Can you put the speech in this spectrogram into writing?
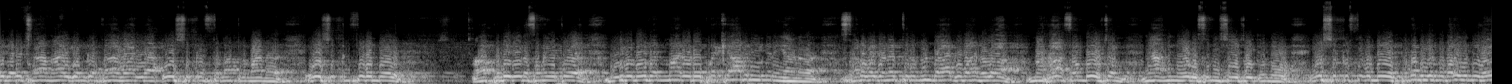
ഏകരക്ഷാ നായകൻ കർത്താവായ യേശു ക്രിസ്തു മാത്രമാണ്. യേശു ക്രിസ്തുവിന്റെ ആ പ്രതിയുടെ സമയത്ത് ദൈവദൂതന്മാരുടെ പ്രഖ്യാപനം ഇങ്ങനെയാണ് സർവജനത്തിനും ഉണ്ടാകുവാനുള്ള മഹാസന്തോഷം ഞാൻ നിങ്ങളോട് സുനിശേഷിക്കുന്നു യേശു ക്രിസ്തുവിന്റെ പ്രതി എന്ന് പറയുന്നത്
